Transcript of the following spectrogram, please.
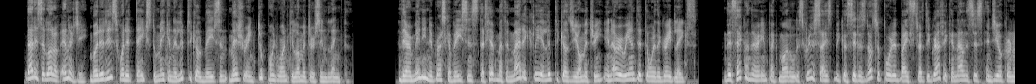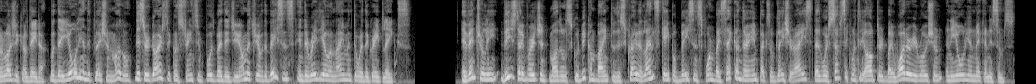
That is a lot of energy, but it is what it takes to make an elliptical basin measuring 2.1 kilometers in length. There are many Nebraska basins that have mathematically elliptical geometry and are oriented toward the Great Lakes. The secondary impact model is criticized because it is not supported by stratigraphic analysis and geochronological data, but the Aeolian deflation model disregards the constraints imposed by the geometry of the basins and the radial alignment toward the Great Lakes. Eventually, these divergent models could be combined to describe a landscape of basins formed by secondary impacts of glacier ice that were subsequently altered by water erosion and aeolian mechanisms.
